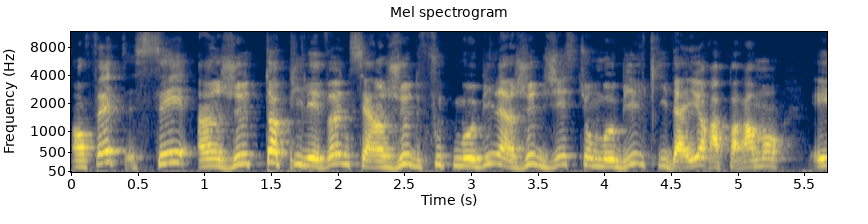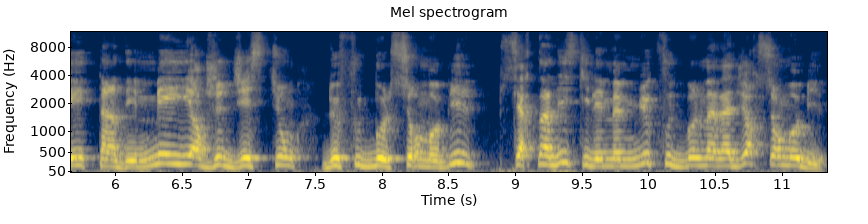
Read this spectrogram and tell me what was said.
en fait, c'est un jeu top 11, c'est un jeu de foot mobile, un jeu de gestion mobile qui d'ailleurs apparemment est un des meilleurs jeux de gestion de football sur mobile. Certains disent qu'il est même mieux que Football Manager sur mobile.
